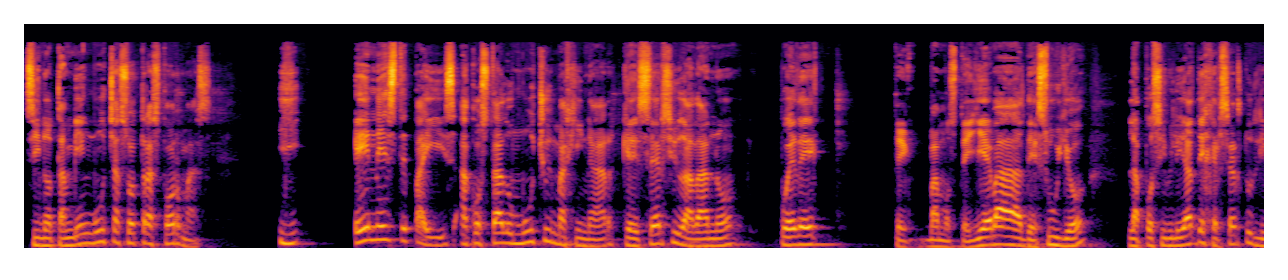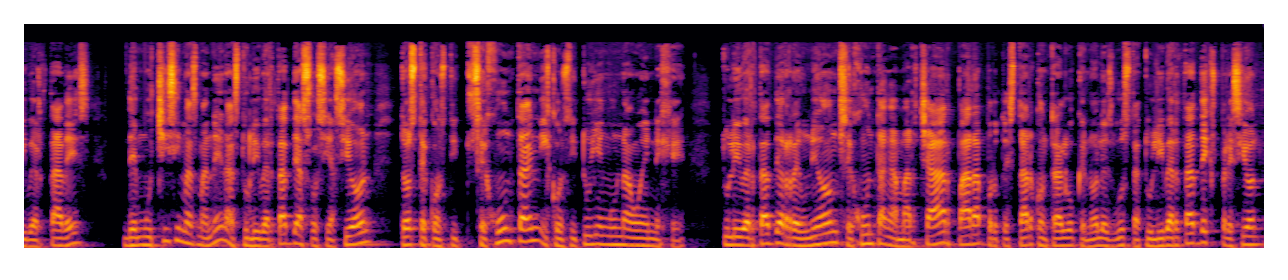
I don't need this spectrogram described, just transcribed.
sino también muchas otras formas. Y en este país ha costado mucho imaginar que ser ciudadano puede, vamos, te lleva de suyo la posibilidad de ejercer tus libertades de muchísimas maneras. Tu libertad de asociación, entonces te se juntan y constituyen una ONG. Tu libertad de reunión, se juntan a marchar para protestar contra algo que no les gusta. Tu libertad de expresión.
